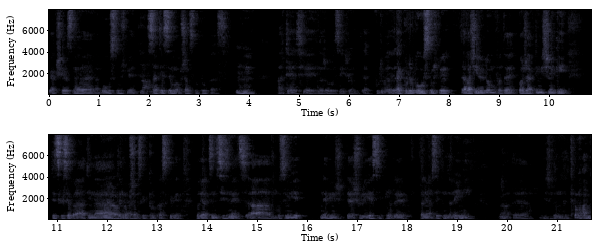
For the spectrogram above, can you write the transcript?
jak šel jsme na bohoslužbě, no, ztratil jsem občanský průkaz. Mhm. A teď je nervózní, že jak půjdu, jak půjdu bohoslužbě, dáváš jít domů, protože pořád ty myšlenky vždycky se vrátí na Jo, ten jo. občanský průkaz, kdy, protože jak jsem cizinec a musím je, nevím, že kde všude jezdit, protože tady na světě to není. No, to je, když říkám, to mám,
